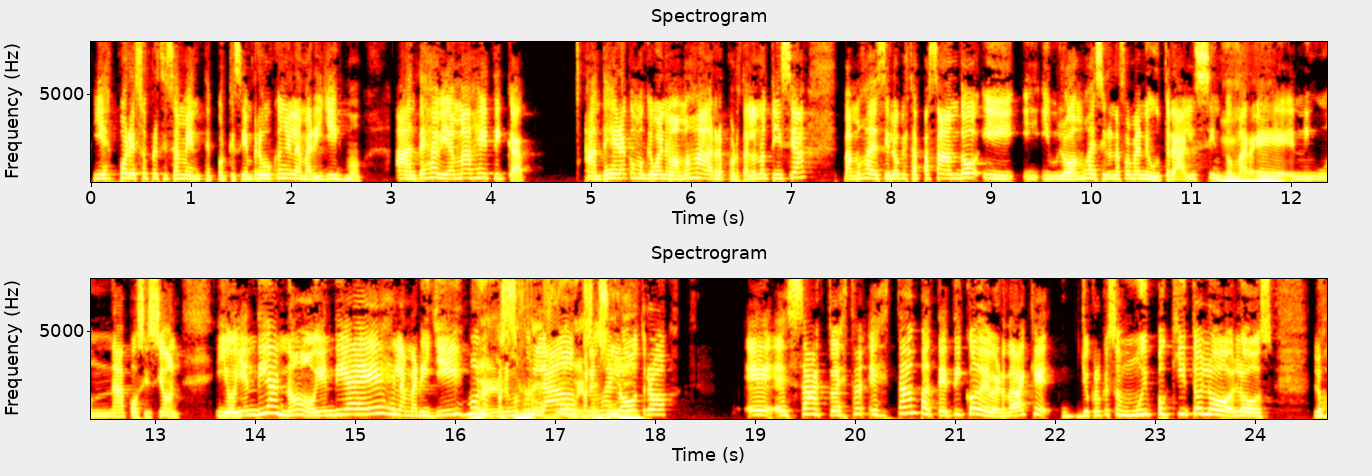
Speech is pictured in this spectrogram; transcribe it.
Y es por eso precisamente, porque siempre buscan el amarillismo. Antes había más ética, antes era como que, bueno, vamos a reportar la noticia, vamos a decir lo que está pasando y, lo vamos a decir de una forma neutral sin tomar eh, ninguna posición. Y hoy en día no, hoy en día es el amarillismo, nos ponemos de un lado, nos ponemos en el otro. Eh, exacto, es tan, es tan, patético de verdad que yo creo que son muy poquitos los, los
